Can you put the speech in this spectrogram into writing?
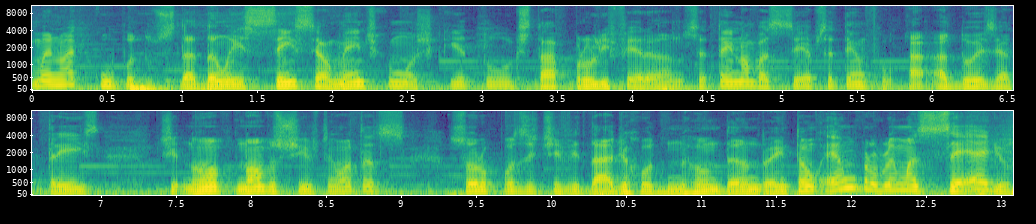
mas não é culpa do cidadão, é essencialmente que o mosquito está proliferando. Você tem novas cepas, você tem a, A2 e A3, ti- no- novos tipos, tem outras soropositividade ro- rondando aí. Então, é um problema sério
